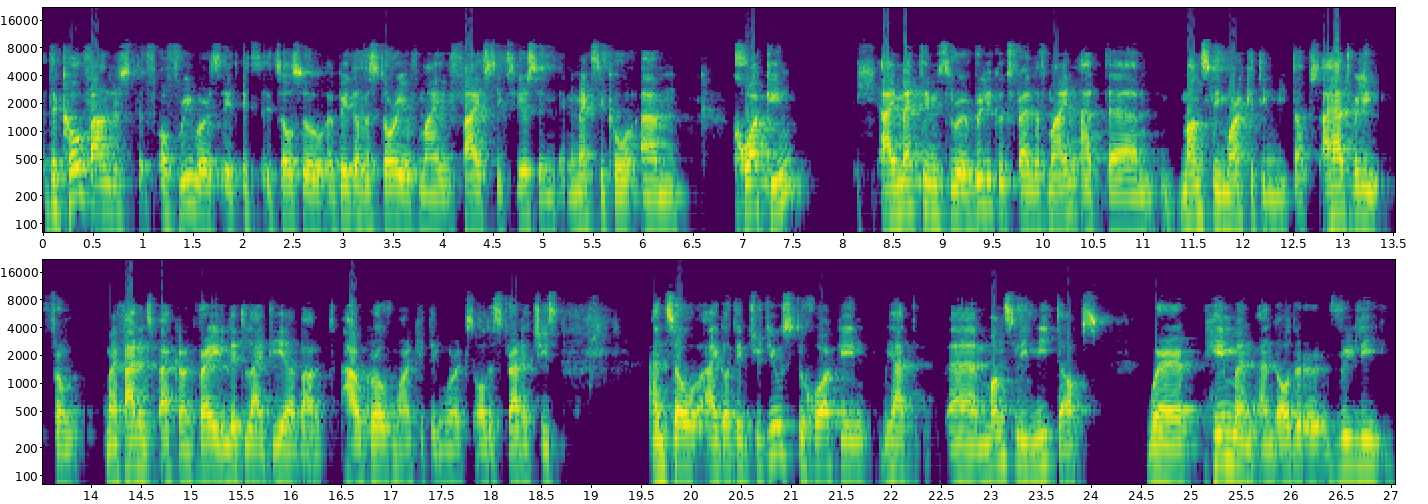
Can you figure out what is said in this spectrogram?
the co-founders of Reworth, it, it's, it's also a bit of a story of my five, six years in, in Mexico. Um, Joaquin, I met him through a really good friend of mine at um, monthly marketing meetups. I had really, from my finance background, very little idea about how growth marketing works, all the strategies. And so I got introduced to Joaquin. We had uh, monthly meetups where him and, and other really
